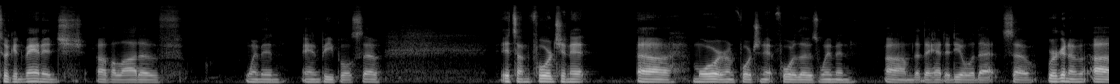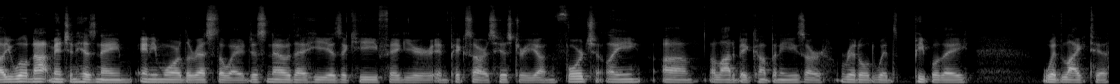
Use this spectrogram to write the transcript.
took advantage of a lot of women and people. So, it's unfortunate, uh, more unfortunate for those women. Um, that they had to deal with that. So we're gonna, uh, you will not mention his name anymore the rest of the way. Just know that he is a key figure in Pixar's history. Unfortunately, um, a lot of big companies are riddled with people they would like to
